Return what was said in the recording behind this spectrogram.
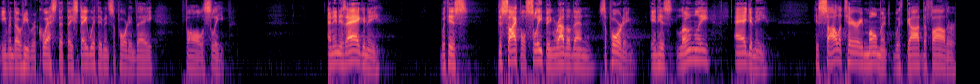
even though he requests that they stay with him and support him, they fall asleep. And in his agony, with his disciples sleeping rather than supporting, in his lonely agony, his solitary moment with God the Father,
